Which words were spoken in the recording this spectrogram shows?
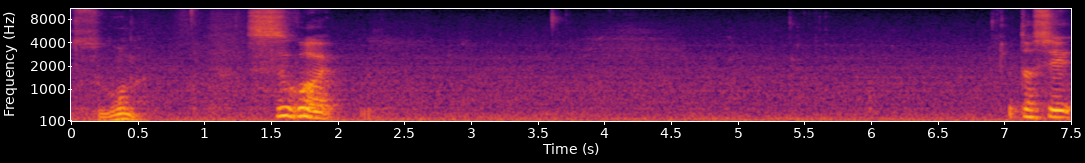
すごないすごい。私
